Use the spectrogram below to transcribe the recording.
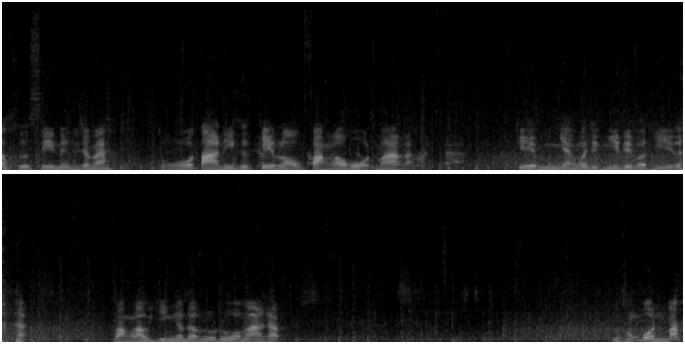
ก็คือ C1 ใช่ไหมโอ้ตานี้คือเกมเราฝั่งเราโหดมากอะเกมมึงยังไม่ถึง 20นาทีเลย ฝั่งเรายิงกันแบบรัวๆมากครับ อยู่ข้างบนปะ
